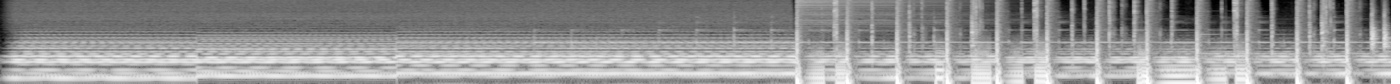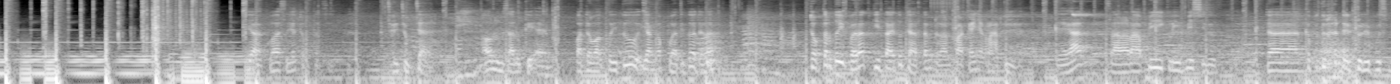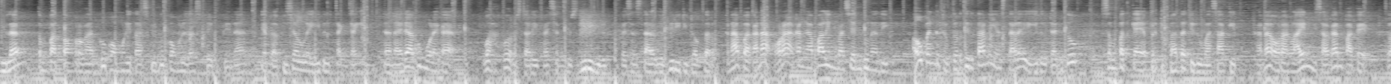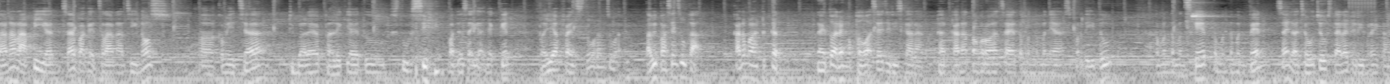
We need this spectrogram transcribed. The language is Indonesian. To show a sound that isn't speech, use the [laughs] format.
Ya, gua aslinya dokter sih. Dari Jogja. Aku lulusan UGM. Pada waktu itu yang ngebuat itu adalah dokter tuh ibarat kita itu datang dengan pakaian yang rapi. Ya kan? Celana rapi, klimis itu. Dan kebetulan dari 2009 tempat tongkronganku komunitasku itu komunitas band-bandan yang nggak bisa kayak gitu ceng-cengin dan akhirnya aku mulai kayak wah aku harus cari fashionku sendiri gitu fashion styleku sendiri di dokter kenapa karena orang akan ngapalin pasienku nanti aku pengen ke dokter Tirta nih yang style kayak gitu dan itu sempat kayak perdebatan di rumah sakit karena orang lain misalkan pakai celana rapi kan saya pakai celana chinos uh, kemeja di balik baliknya itu stusi [laughs] pada saya nggak nyeket banyak fans itu orang cuma tapi pasien suka karena malah deket. Nah itu ada yang ngebawa saya jadi sekarang. Dan karena tongkrongan saya teman-temannya seperti itu teman-teman skate teman-teman band saya nggak jauh-jauh style dari mereka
